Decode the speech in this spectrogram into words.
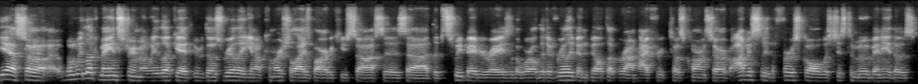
Yeah, so uh, when we look mainstream and we look at those really, you know, commercialized barbecue sauces, uh, the Sweet Baby Rays of the world that have really been built up around high fructose corn syrup. Obviously, the first goal was just to move any of those,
